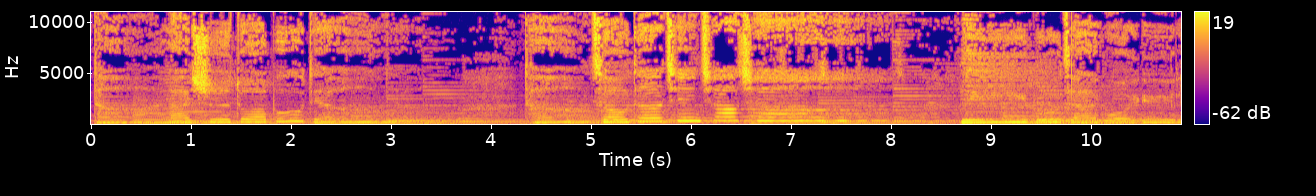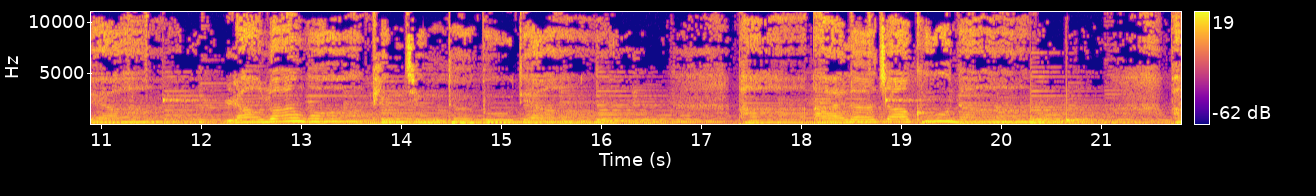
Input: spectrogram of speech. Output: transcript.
他来时躲不掉，他走得静悄悄。你不在我预料，扰乱我平静的步调。怕爱了找苦恼。怕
